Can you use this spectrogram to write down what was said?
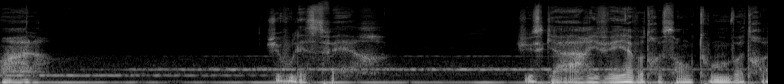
Voilà. Je vous laisse faire jusqu'à arriver à votre sanctum, votre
